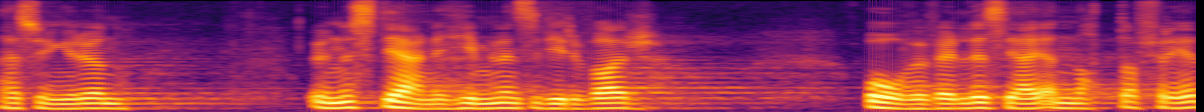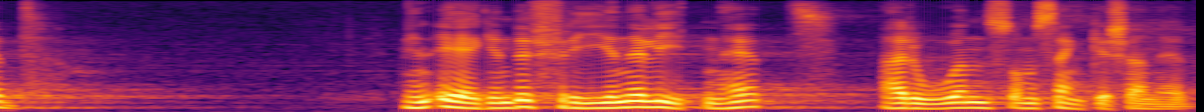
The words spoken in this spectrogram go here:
Der synger hun Under stjernehimmelens virvar overveldes jeg en natt av fred. Min egen befriende litenhet er roen som senker seg ned.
